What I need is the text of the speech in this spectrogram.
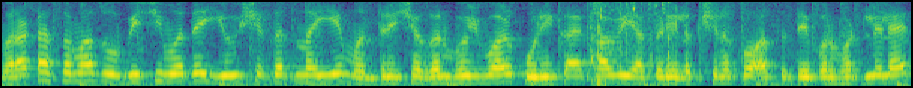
मराठा समाज ओबीसी मध्ये येऊ शकत नाहीये. मंत्री छगन भुजबळ कोणी काय खावे याकडे लक्ष नको असं ते पण म्हटलेले आहेत.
